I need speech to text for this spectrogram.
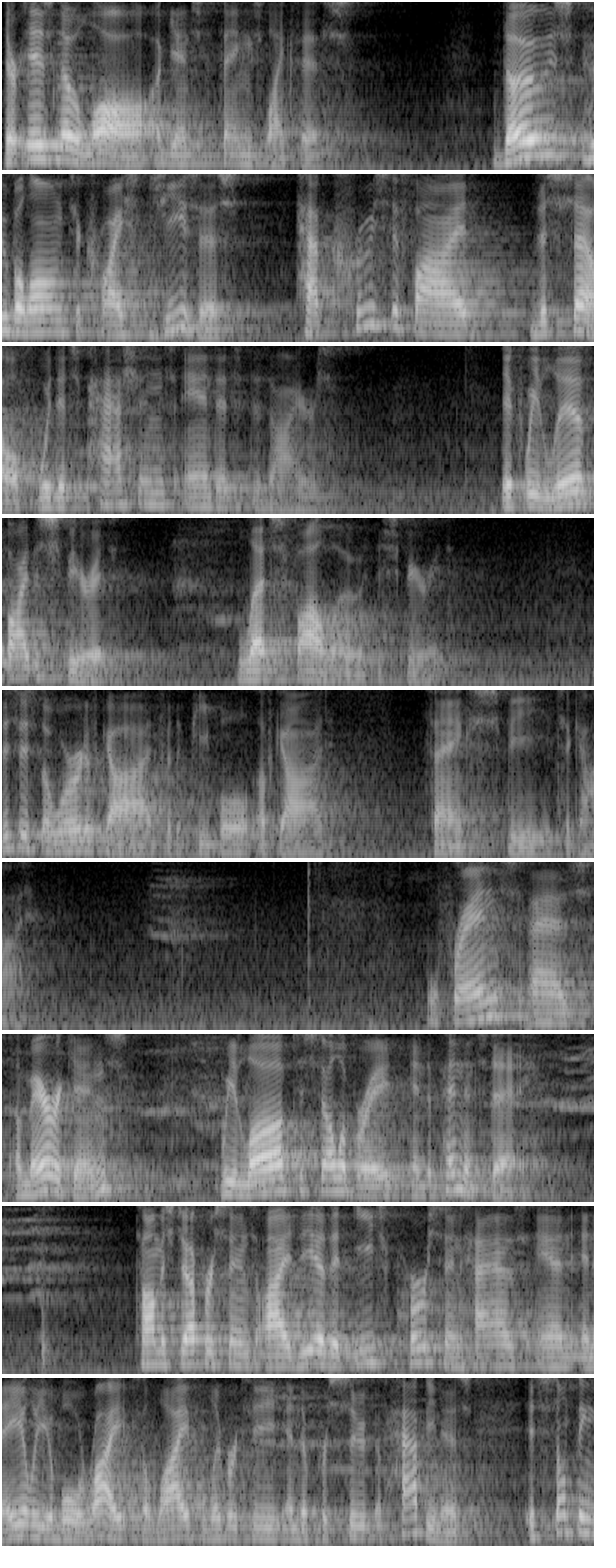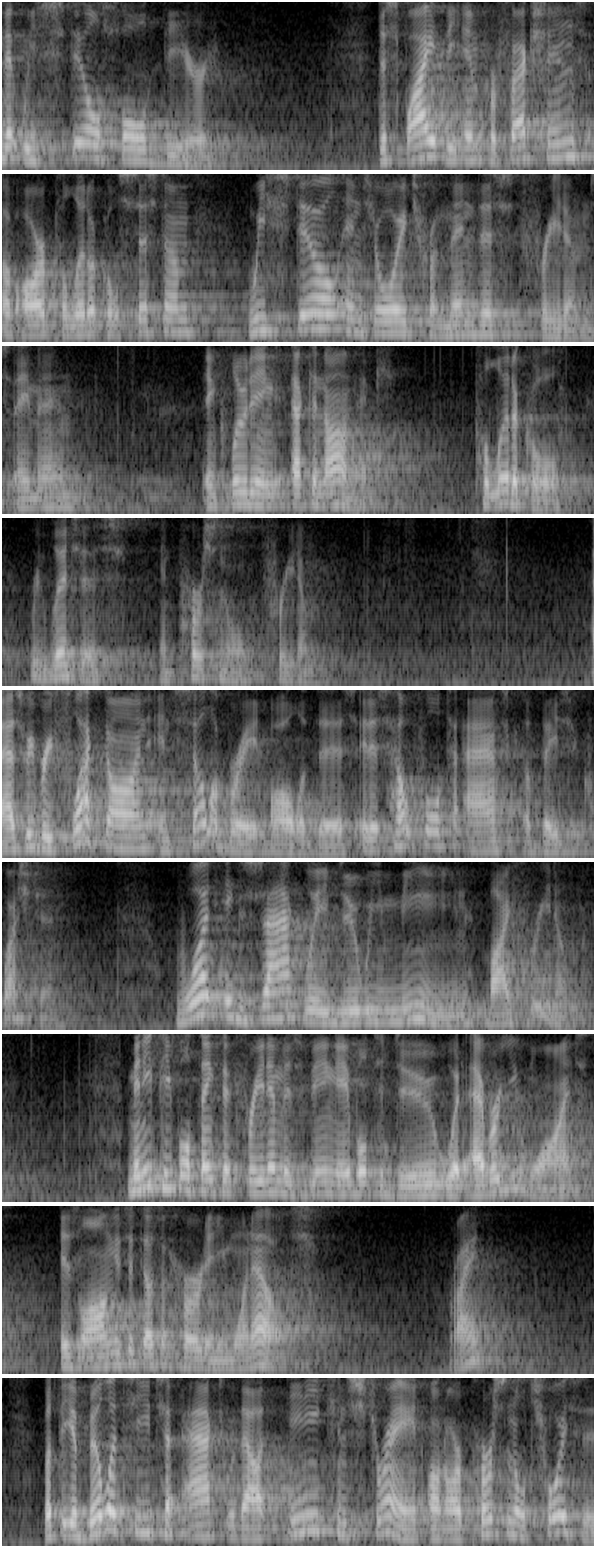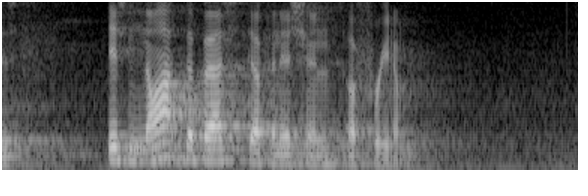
There is no law against things like this. Those who belong to Christ Jesus have crucified the self with its passions and its desires. If we live by the Spirit, let's follow the Spirit. This is the Word of God for the people of God. Thanks be to God. Well, friends, as Americans, we love to celebrate Independence Day. Thomas Jefferson's idea that each person has an inalienable right to life, liberty, and the pursuit of happiness is something that we still hold dear. Despite the imperfections of our political system, we still enjoy tremendous freedoms, amen, including economic political, religious, and personal freedom. As we reflect on and celebrate all of this, it is helpful to ask a basic question What exactly do we mean by freedom? Many people think that freedom is being able to do whatever you want as long as it doesn't hurt anyone else. Right? But the ability to act without any constraint on our personal choices is not the best definition of freedom.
